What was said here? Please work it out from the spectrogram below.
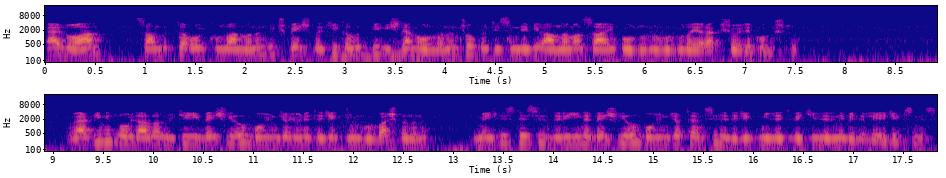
Erdoğan, sandıkta oy kullanmanın 3-5 dakikalık bir işlem olmanın çok ötesinde bir anlama sahip olduğunu vurgulayarak şöyle konuştu. Verdiğiniz oylarla ülkeyi 5 yıl boyunca yönetecek Cumhurbaşkanını, mecliste sizleri yine 5 yıl boyunca temsil edecek milletvekillerini belirleyeceksiniz.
